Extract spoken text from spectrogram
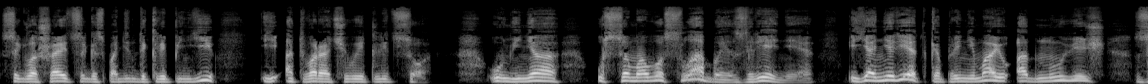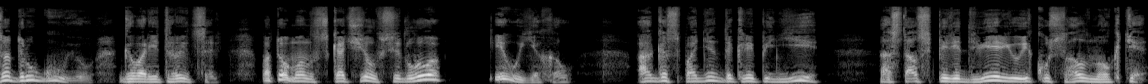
соглашается господин де Крепеньи и отворачивает лицо. У меня у самого слабое зрение, и я нередко принимаю одну вещь за другую, — говорит рыцарь. Потом он вскочил в седло и уехал. А господин де Крепеньи остался перед дверью и кусал ногти.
